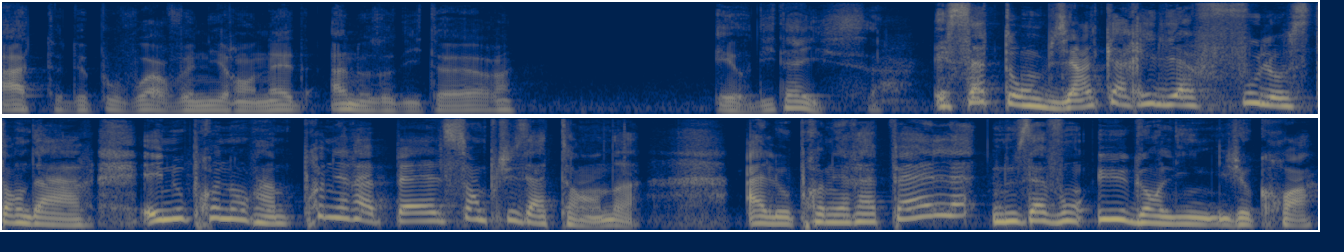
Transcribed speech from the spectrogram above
hâte de pouvoir venir en aide à nos auditeurs et. Et ça tombe bien car il y a foule au standard. Et nous prenons un premier appel sans plus attendre. Allô, premier appel, nous avons Hugues en ligne, je crois.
